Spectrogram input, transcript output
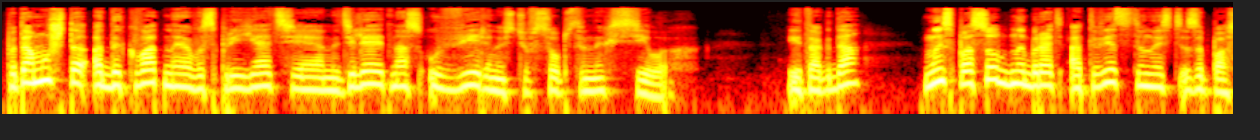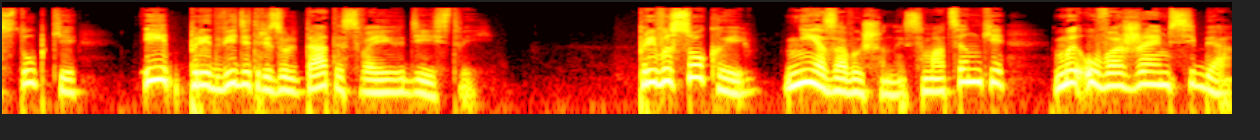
Потому что адекватное восприятие наделяет нас уверенностью в собственных силах. И тогда мы способны брать ответственность за поступки и предвидеть результаты своих действий. При высокой, незавышенной самооценке мы уважаем себя,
